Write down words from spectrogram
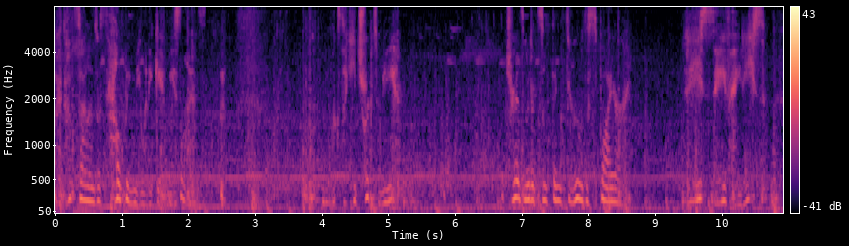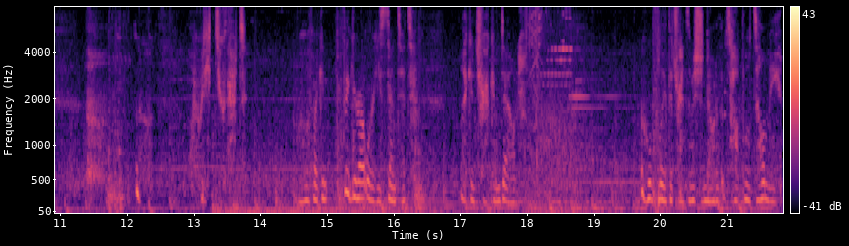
I thought Sylens was helping me when he gave me slants. But it looks like he tricked me. Transmitted something through the spire. Did he save Hades? Well, if I can figure out where he sent it, I can track him down. Hopefully the transmission note at the top will tell me.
